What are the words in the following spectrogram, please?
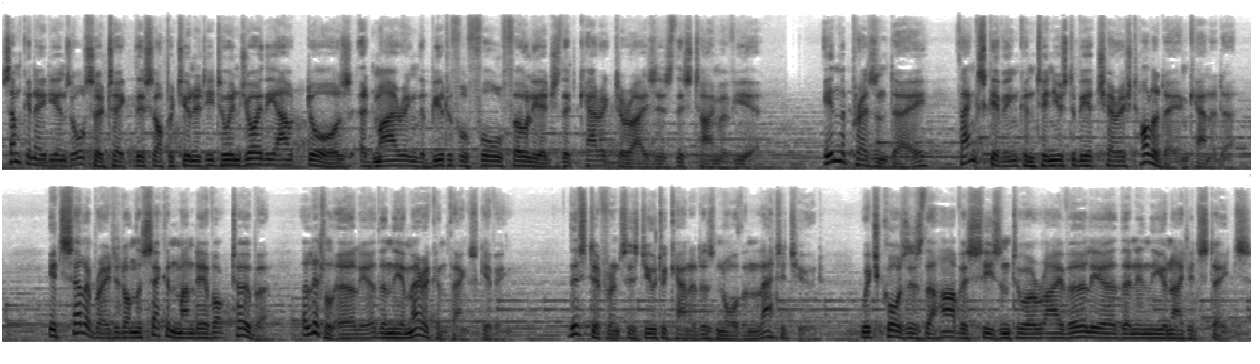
Some Canadians also take this opportunity to enjoy the outdoors, admiring the beautiful fall foliage that characterizes this time of year. In the present day, Thanksgiving continues to be a cherished holiday in Canada. It's celebrated on the second Monday of October, a little earlier than the American Thanksgiving. This difference is due to Canada's northern latitude, which causes the harvest season to arrive earlier than in the United States.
